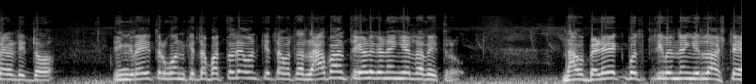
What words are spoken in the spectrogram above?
ತಗೊಂಡಿದ್ದು ಹಿಂಗೆ ರೈತರಿಗೆ ಒಂದು ಕಿತ್ತ ಬರ್ತದೆ ಒಂದು ಕಿತ್ತ ಬರ್ತದೆ. ಲಾಭ ಅಂತ ಹೇಳ್ಕೊಳಂಗಿಲ್ಲ ರೈತರು. ನಾವು ಬೆಳೆಯಕ್ಕೆ ಬದುಕ್ತೀವಿ ಅನ್ನಂಗಿಲ್ಲ ಅಷ್ಟೇ.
